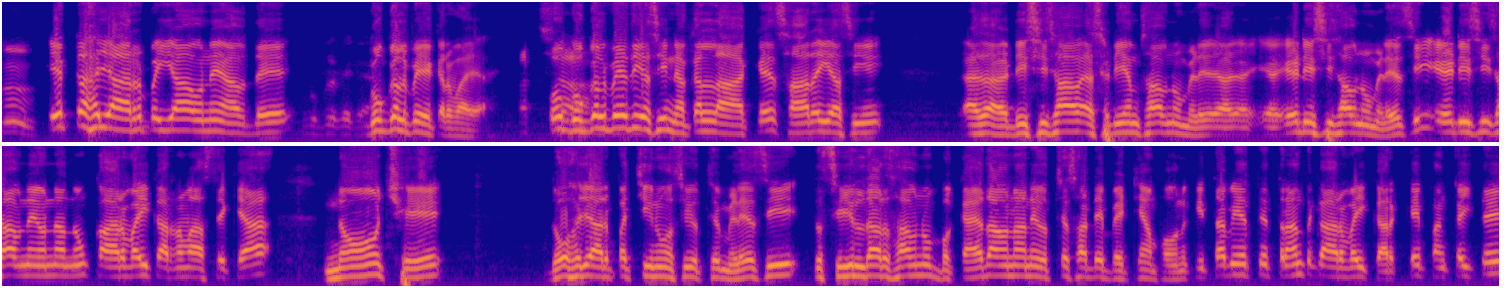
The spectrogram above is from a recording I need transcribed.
ਹੂੰ। 1000 ਰੁਪਈਆ ਉਹਨੇ ਆਪਦੇ ਗੂਗਲ ਪੇ ਕਰਵਾਇਆ। ਉਹ ਗੂਗਲ ਪੇ ਦੀ ਅਸੀਂ ਨਕਲ ਲਾ ਕੇ ਸਾਰੇ ਹੀ ਅਸੀਂ ਡੀਸੀ ਸਾਹਿਬ ਐਸਡੀਐਮ ਸਾਹਿਬ ਨੂੰ ਮਿਲੇ ਏਡੀਸੀ ਸਾਹਿਬ ਨੂੰ ਮਿਲੇ ਸੀ। ਏਡੀਸੀ ਸਾਹਿਬ ਨੇ ਉਹਨਾਂ ਨੂੰ ਕਾਰਵਾਈ ਕਰਨ ਵਾਸਤੇ ਕਿਹਾ। 9 6 2025 ਨੂੰ ਅਸੀਂ ਉੱਥੇ ਮਿਲੇ ਸੀ। ਤਹਿਸੀਲਦਾਰ ਸਾਹਿਬ ਨੂੰ ਬਕਾਇਦਾ ਉਹਨਾਂ ਨੇ ਉੱਥੇ ਸਾਡੇ ਬੈਠਿਆਂ ਫੋਨ ਕੀਤਾ ਵੀ ਇੱਥੇ ਤੁਰੰਤ ਕਾਰਵਾਈ ਕਰਕੇ ਪੰਕਜ ਤੇ।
